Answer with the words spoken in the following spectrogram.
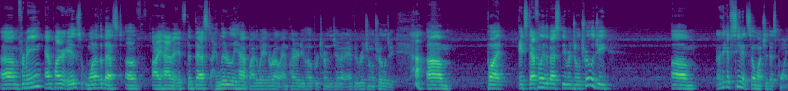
Um, for me, Empire is one of the best of. I have it. It's the best. I literally have, by the way, in a row. Empire, New Hope, Return of the Jedi. I have the original trilogy. Um, but it's definitely the best of the original trilogy. Um, I think I've seen it so much at this point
